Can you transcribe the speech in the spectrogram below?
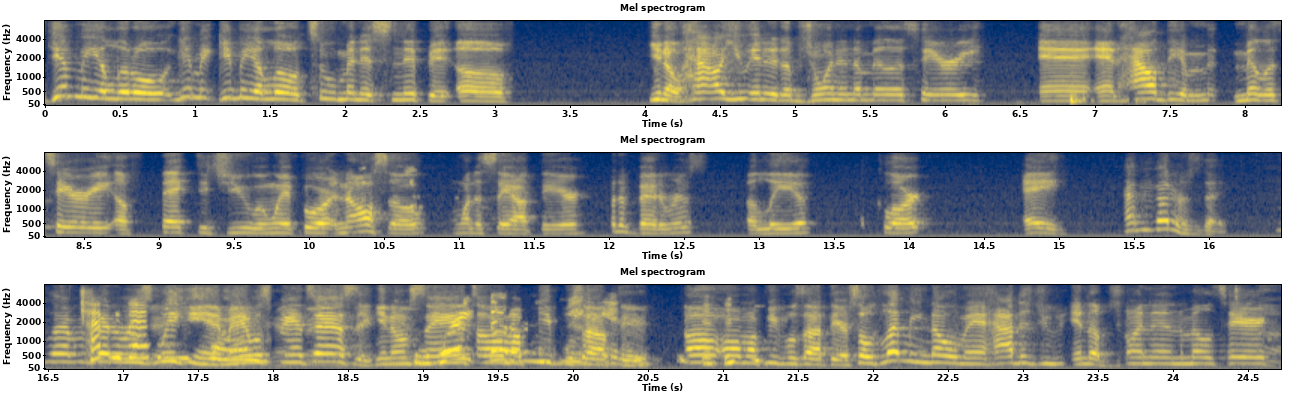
give me a little, give me, give me a little two minute snippet of, you know, how you ended up joining the military and and how the military affected you and went forward. And also, I want to say out there for the veterans, Aaliyah, Clark, hey, happy Veterans Day. Happy, Happy Veterans Veterans Weekend, man. It was fantastic. You know what I'm saying? Great To all my Veterans peoples out there. All, all my peoples out there. So let me know, man, how did you end up joining in the military Uh.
